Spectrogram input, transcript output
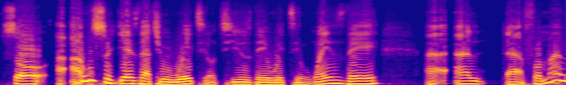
So I would suggest that you wait till Tuesday, wait till Wednesday, uh, and uh, from my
